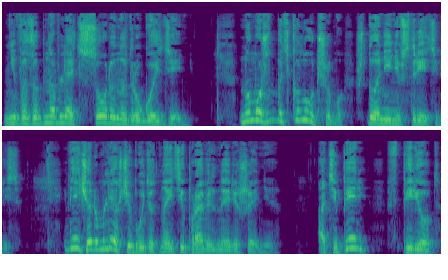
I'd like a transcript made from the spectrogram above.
не возобновлять ссоры на другой день. Но, может быть, к лучшему, что они не встретились. Вечером легче будет найти правильное решение. А теперь вперед.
